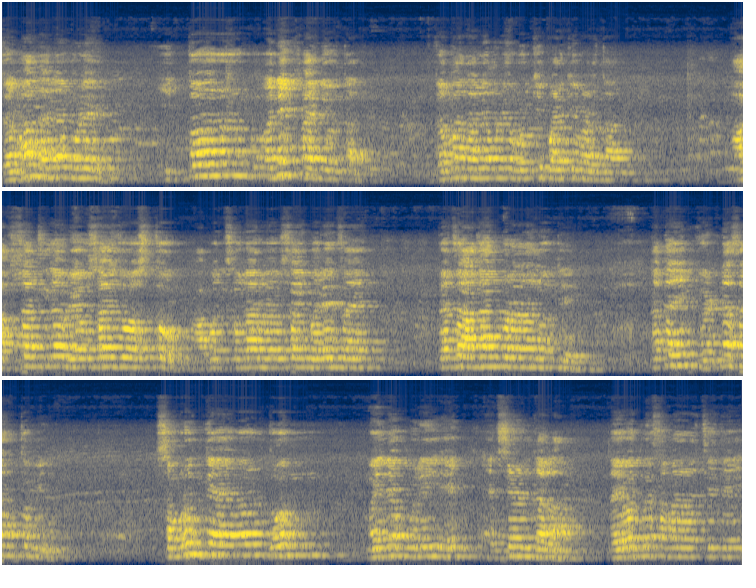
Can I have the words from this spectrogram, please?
जमा झाल्यामुळे इतर अनेक फायदे होतात. जमा झाल्यामुळे ओळखी पाळखी वाढतात. आपसातला व्यवसाय जो असतो आपण सोनार व्यवसाय बरेच आहे त्याचं आदान प्रदान होते. आता एक घटना सांगतो मी. समृद्धी ॲपवर दोन महिन्यापूर्वी एक ॲक्सिडेंट झाला. दैवज्ञ समाजाचे ते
